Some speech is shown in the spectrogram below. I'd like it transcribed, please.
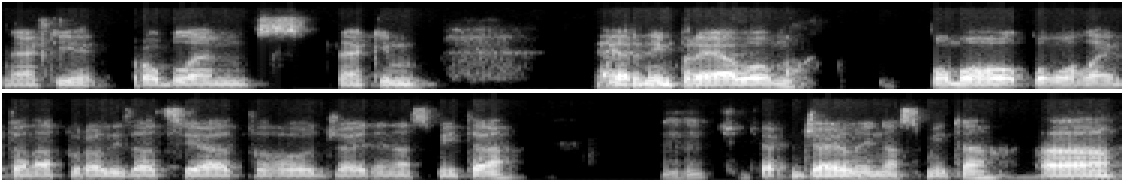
nejaký problém s nejakým herným prejavom. Pomohol, pomohla im tá naturalizácia toho Jadena Smitha, mm-hmm. Jalena Smitha. A,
